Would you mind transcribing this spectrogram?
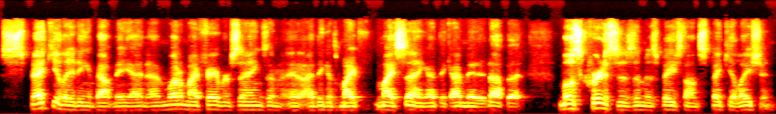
speculating about me, and, and one of my favorite sayings, and, and, I think it's my my saying, I think I made it up, that most criticism is based on speculation.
